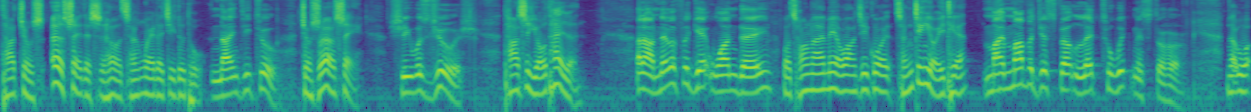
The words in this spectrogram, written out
她九十二岁的时候成为了基督徒， 92. 九十二岁， She was Jewish. 她是犹太人。 And I'll never forget one day, 我从来没有忘记过，曾经有一天， my mother just felt led to witness to her. 那我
